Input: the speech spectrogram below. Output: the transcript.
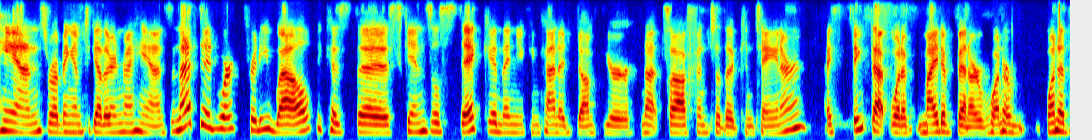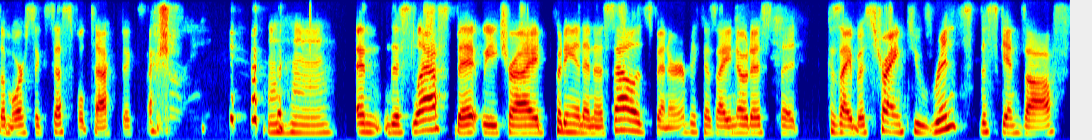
hands. rubbing them together in my hands. And that did work pretty well because the skins will stick and then you can kind of dump your nuts off into the container. I think that would have might have been our one or one of the more successful tactics actually. Hmm and this last bit we tried putting it in a salad spinner because i noticed that because i was trying to rinse the skins off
